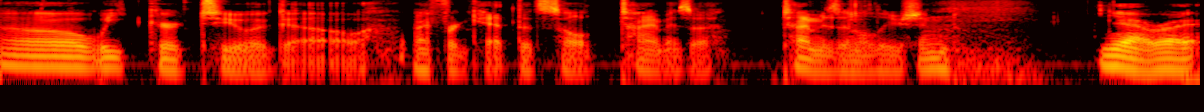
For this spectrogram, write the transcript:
oh, a week or two ago. I forget. That's all. time is a time is an illusion. Yeah, right.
